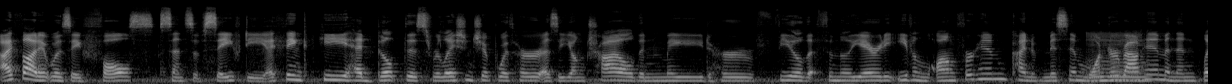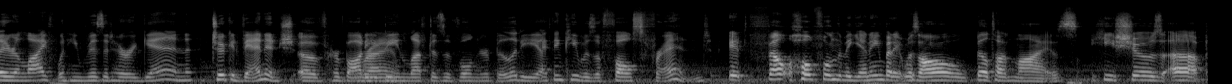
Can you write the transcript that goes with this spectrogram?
I thought it was a false sense of safety. I think he had built this relationship with her as a young child and made her feel that familiarity, even long for him, kind of miss him, wonder about mm. him, and then later in life, when he visited her again, took advantage of her body Right. being left as a vulnerability. I think he was a false friend. It felt hopeful in the beginning, but it was all built on lies. He shows up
